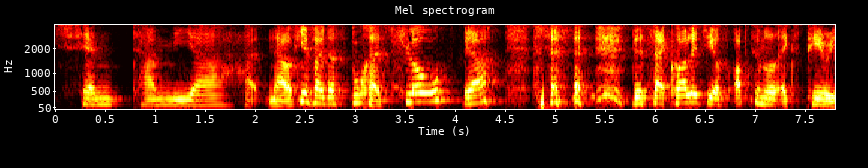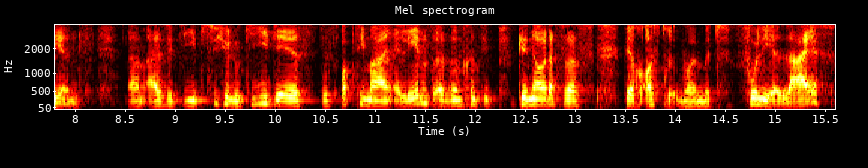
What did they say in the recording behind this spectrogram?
Centamia na, auf jeden Fall das Buch heißt Flow, ja. The Psychology of Optimal Experience. Ähm, also die Psychologie des, des optimalen Erlebens, also im Prinzip genau das, was wir auch ausdrücken wollen mit Fully Alive,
